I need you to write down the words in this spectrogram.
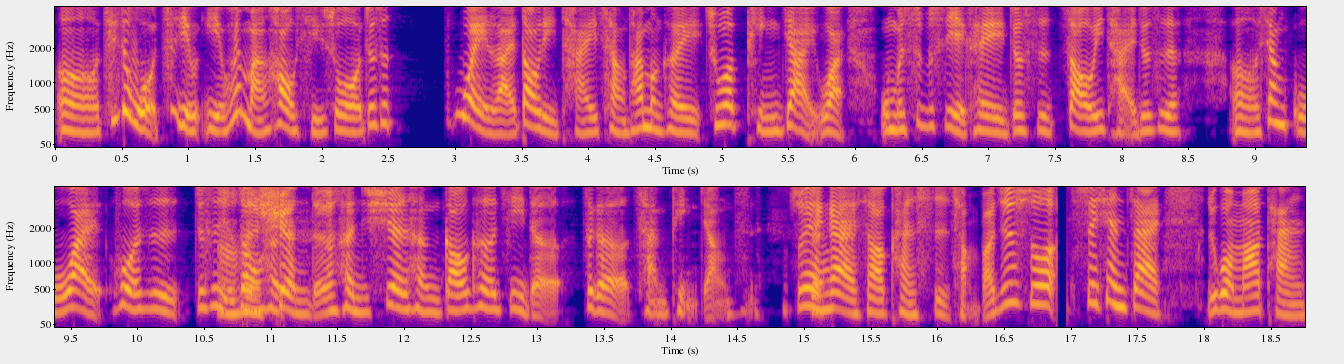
呃，其实我自己也会蛮好奇说，就是。未来到底台厂他们可以除了平价以外，我们是不是也可以就是造一台就是呃像国外或者是就是有这种很、嗯、很炫的很炫很高科技的这个产品这样子？所以应该还是要看市场吧。就是说，所以现在如果我们要谈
